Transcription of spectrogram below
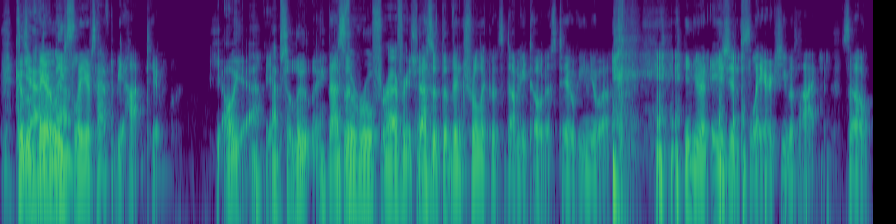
Because Yeah, apparently. Slayers have to be hot too. oh yeah, Yeah. absolutely. That's That's, a- the rule for everything. That's what the ventriloquist dummy told us too. He knew a he knew an Asian Slayer. She was hot. So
